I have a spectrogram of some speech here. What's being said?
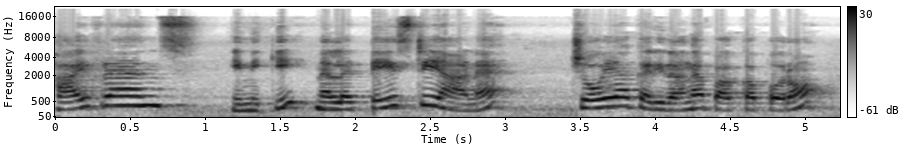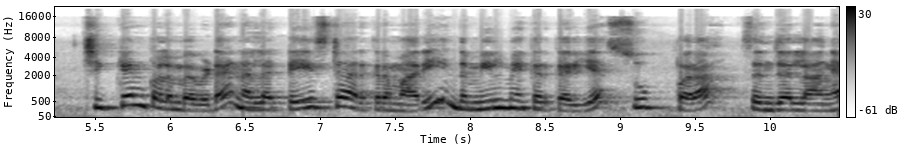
ஹாய் ஃப்ரெண்ட்ஸ் இன்னைக்கு நல்ல டேஸ்டியான சோயா கறி தாங்க பார்க்க போகிறோம் சிக்கன் குழம்பை விட நல்ல டேஸ்ட்டாக இருக்கிற மாதிரி இந்த மீல் மேக்கர் கறியை சூப்பராக செஞ்சிடலாங்க.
